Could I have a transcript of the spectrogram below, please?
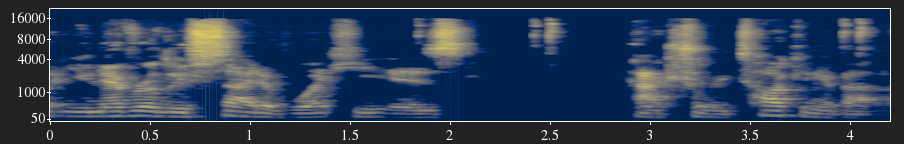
but you never lose sight of what he is actually talking about.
